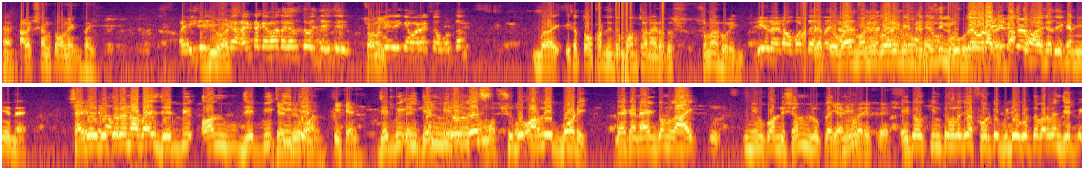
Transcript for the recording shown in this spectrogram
হ্যাঁ। কালেকশন তো অনেক ভাই। ভাই এই যে একটা ক্যামেরা দেখা যাচ্ছে ভাই যে এই যে Sony। এই ক্যামেরা একটা অফার দেন। ভাই এটা তো অফার দিতে মন চায় না এটা তো সোনার হরিণ। তো ভাই মনে করেন এমনি যদি লুকে ওরা কি কাস্টমার এসে দেখে নিয়ে নেয়। সাইডের ভিতরে না ভাই ZV on ZV E ten ZV E ten E10 mirrorless শুধু. অনলি বডি দেখেন একদম like new condition look like new এটাও কিন্তু হলো যে ভিডিও করতে পারবেন জেডবি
